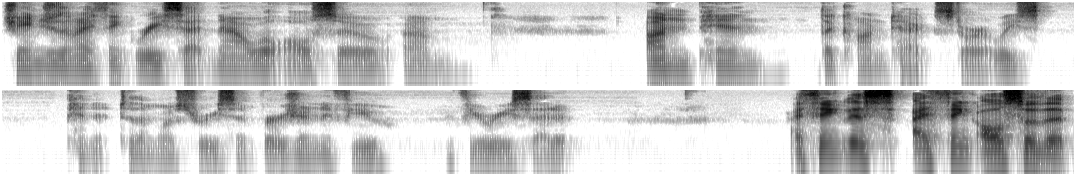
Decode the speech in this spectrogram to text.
changes, and I think reset now will also um, unpin the context or at least pin it to the most recent version if you if you reset it. I think this. I think also that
